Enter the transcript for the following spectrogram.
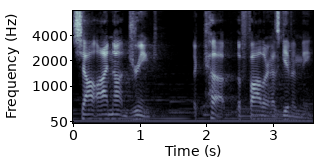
Shall I not drink the cup the Father has given me?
